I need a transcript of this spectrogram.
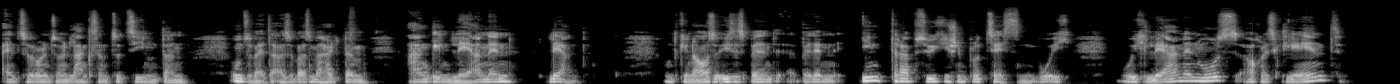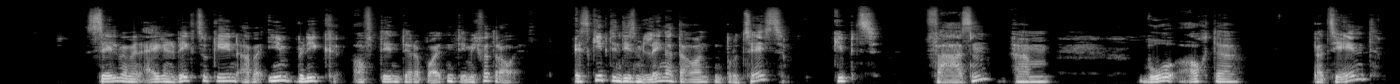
einzurollen, sondern langsam zu ziehen und dann und so weiter. Also was man halt beim Angeln lernen lernt. Und genauso ist es bei den, bei den intrapsychischen Prozessen, wo ich, wo ich lernen muss, auch als Klient, selber meinen eigenen Weg zu gehen, aber im Blick auf den Therapeuten, dem ich vertraue. Es gibt in diesem länger dauernden Prozess, gibt's Phasen, ähm, wo auch der Patient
